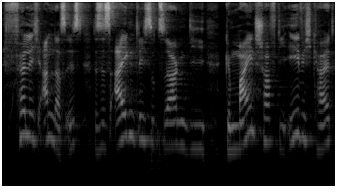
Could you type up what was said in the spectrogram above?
völlig anders ist. Das ist eigentlich sozusagen die Gemeinschaft, die Ewigkeit,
